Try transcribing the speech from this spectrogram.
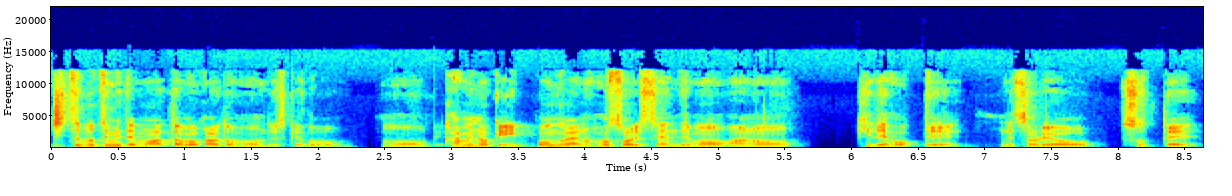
実物見てもらったらわかると思うんですけど、もう髪の毛一本ぐらいの細い線でも、あの、木で彫って、で、それを吸って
